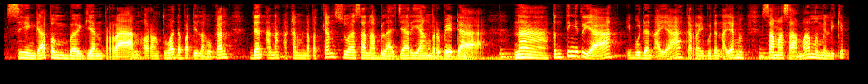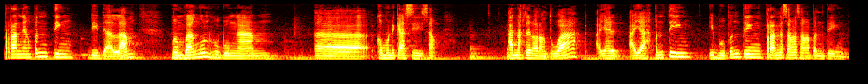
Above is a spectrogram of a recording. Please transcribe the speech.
sehingga pembagian peran orang tua dapat dilakukan dan anak akan mendapatkan suasana belajar yang berbeda. Nah, penting itu ya, ibu dan ayah, karena ibu dan ayah sama-sama memiliki peran yang penting di dalam membangun hubungan uh, komunikasi anak dan orang tua. Ayah ayah penting, ibu penting, perannya sama-sama penting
